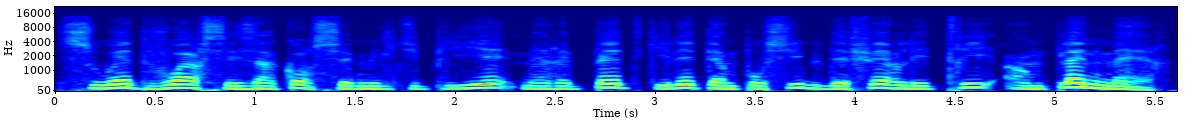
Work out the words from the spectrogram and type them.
souhaite voir ces accords se multiplier, mais répète qu'il est impossible de faire les tris en pleine mer.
